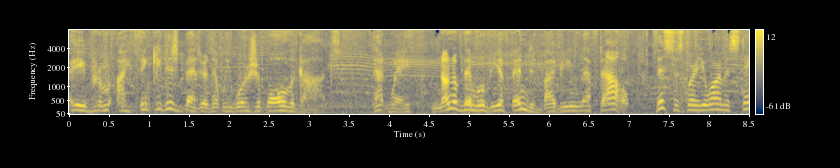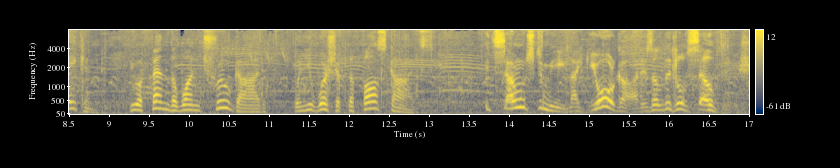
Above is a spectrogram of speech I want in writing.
Abram, I think it is better that we worship all the gods. That way, none of them will be offended by being left out. This is where you are mistaken. You offend the one true God when you worship the false gods. It sounds to me like your God is a little selfish.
